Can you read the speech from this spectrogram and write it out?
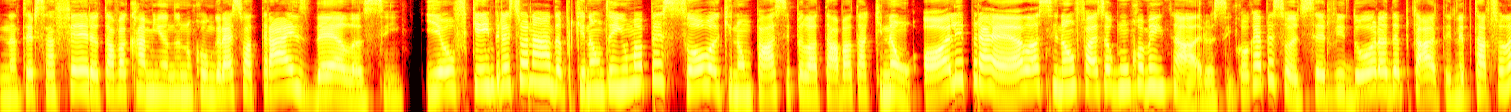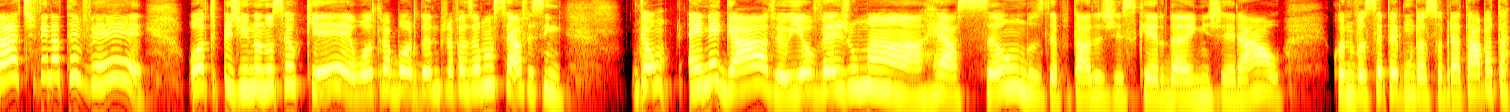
Na terça-feira, eu estava caminhando no Congresso atrás dela, assim. E eu fiquei impressionada, porque não tem uma pessoa que não passe pela Tabata que não olhe para ela se não faz algum comentário. Assim, qualquer pessoa, de servidor a deputado. Tem deputado falando, ah, te vi na TV. Outro pedindo não sei o quê, outro abordando para fazer uma selfie, assim. Então, é inegável, e eu vejo uma reação dos deputados de esquerda em geral, quando você pergunta sobre a Tabata,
